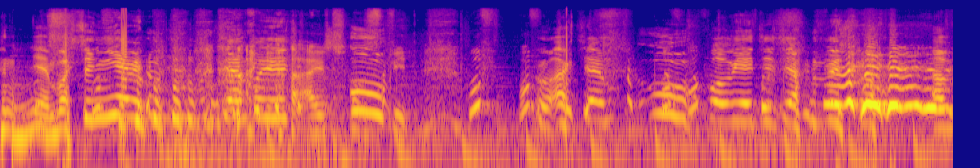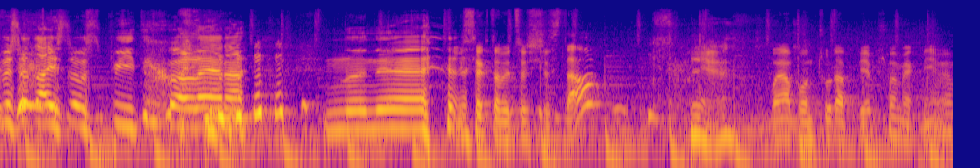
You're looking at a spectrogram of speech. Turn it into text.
Nie wiem, właśnie nie wiem. Chciałem powiedzieć A już Uf. speed. Uf, uf. A chciałem uff powiedzieć, a wyszedł, a wyszedł Speed, cholera. No nie. Lisek, tobie coś się stało? Nie. Moja bączura pieprzą, jak nie wiem.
